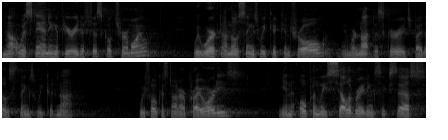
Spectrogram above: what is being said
Notwithstanding a period of fiscal turmoil, we worked on those things we could control and were not discouraged by those things we could not. We focused on our priorities. In openly celebrating success,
